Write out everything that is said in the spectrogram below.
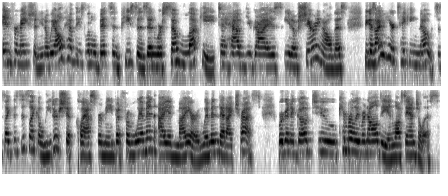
information. You know, we all have these little bits and pieces, and we're so lucky to have you guys, you know, sharing all this because I'm here taking notes. It's like this is like a leadership class for me, but from women I admire and women that I trust. We're going to go to Kimberly Rinaldi in Los Angeles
